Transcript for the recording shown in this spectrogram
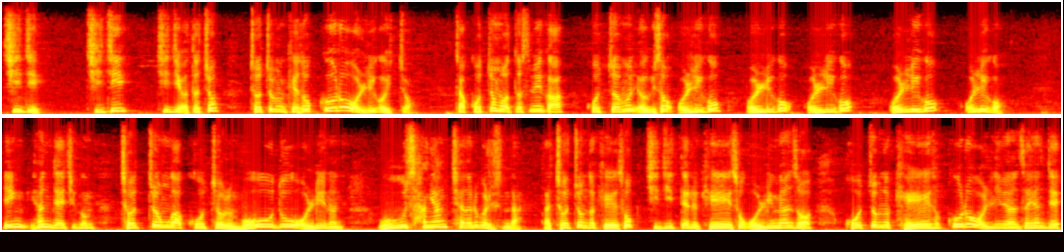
지지, 지지, 지지. 어떻죠? 저점을 계속 끌어 올리고 있죠. 자, 고점은 어떻습니까? 고점을 여기서 올리고, 올리고, 올리고, 올리고, 올리고. 현재 지금 저점과 고점을 모두 올리는 우상향 채널을 그렸습니다. 자, 저점도 계속 지지대를 계속 올리면서 고점도 계속 끌어올리면서 현재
